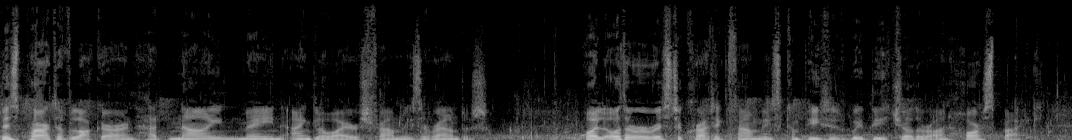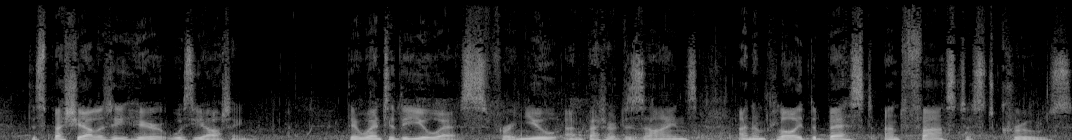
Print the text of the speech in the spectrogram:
this part of Lough Erne had nine main Anglo Irish families around it. While other aristocratic families competed with each other on horseback, the speciality here was yachting. They went to the US for new and better designs and employed the best and fastest crews.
